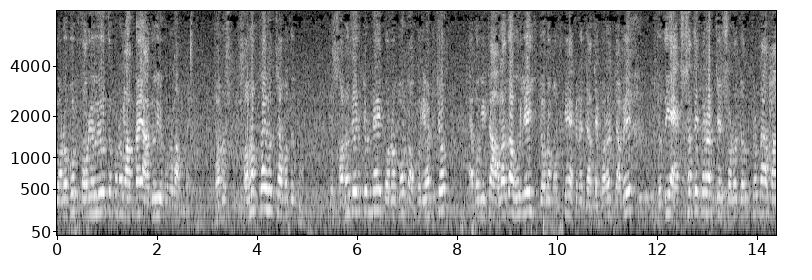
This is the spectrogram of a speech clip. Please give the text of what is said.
গণভোট পরে হয়েও তো কোনো লাভ নাই আগে হয়েও কোনো লাভ নাই। জন সনদটাই হচ্ছে আমাদের মূল। তো সনদের জন্য গণভোট অপরিহার্য এবং এটা আলাদা হইলেই জনমতকে এখানে যাচাই করা যাবে। যদি একসাথে করার যে ষড়যন্ত্রটা বা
